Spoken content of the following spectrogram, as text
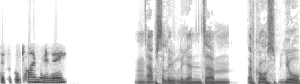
difficult time, really. Mm, absolutely, and um, of course, you're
